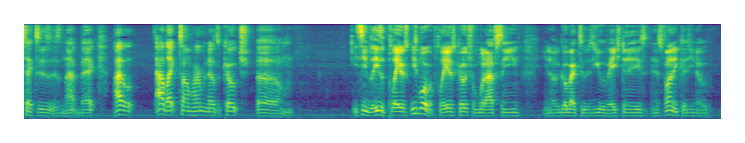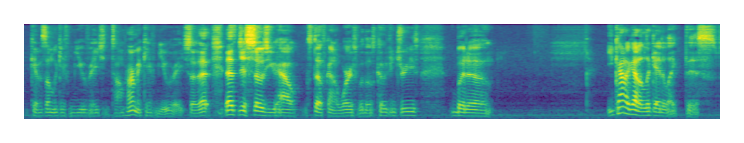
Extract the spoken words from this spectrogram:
Texas is not back. I I like Tom Herman as a coach. Um, he seems he's a players. He's more of a players coach from what I've seen. You know, go back to his U of H days, and it's funny because you know Kevin Sumlin came from U of H and Tom Herman came from U of H. So that that just shows you how stuff kind of works with those coaching trees. But uh, you kind of got to look at it like this:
